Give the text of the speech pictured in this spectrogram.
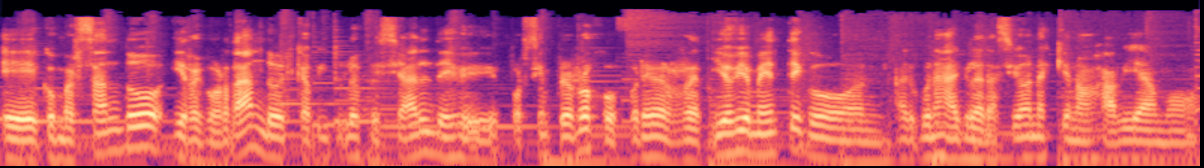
eh, conversando y recordando el capítulo especial de Por Siempre Rojo, Forever Red. Y obviamente con algunas aclaraciones que nos habíamos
